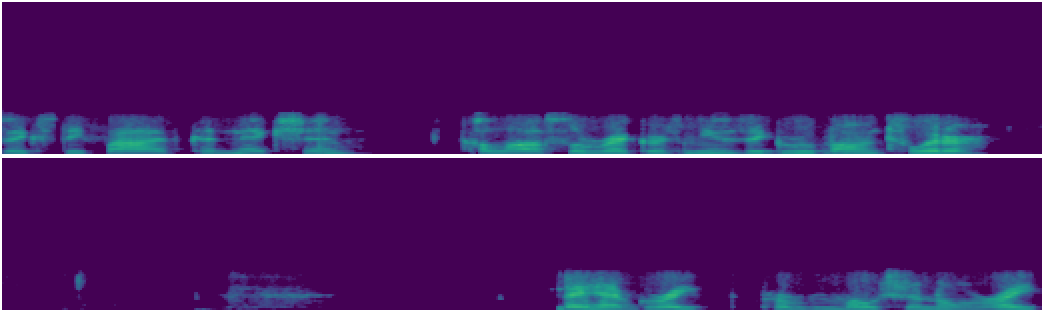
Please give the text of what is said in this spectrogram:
65 Connection Colossal Records Music Group on Twitter, they have great promotional rates.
